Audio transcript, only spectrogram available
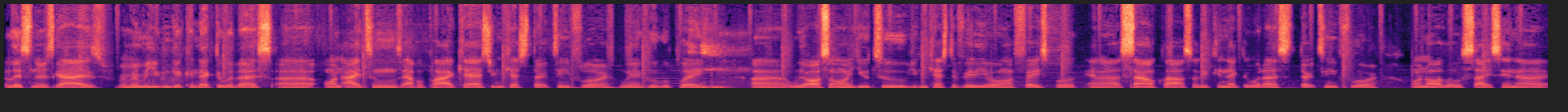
listeners, guys, remember you can get connected with us uh, on iTunes, Apple Podcasts. You can catch 13th Floor. We're in Google Play. Uh, we're also on YouTube. You can catch the video on Facebook and uh, SoundCloud. So get connected with us, 13th Floor, on all those sites and uh,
